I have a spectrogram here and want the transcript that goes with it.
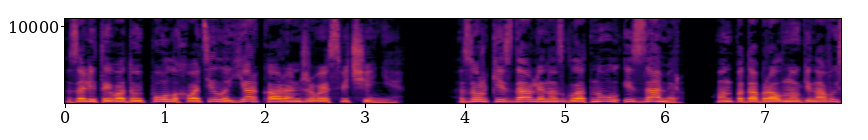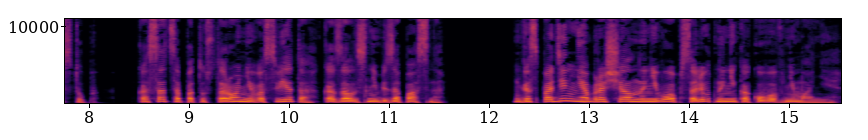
Залитой водой пола хватило ярко-оранжевое свечение. Зоркий сдавленно сглотнул и замер. Он подобрал ноги на выступ. Касаться потустороннего света казалось небезопасно. Господин не обращал на него абсолютно никакого внимания.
